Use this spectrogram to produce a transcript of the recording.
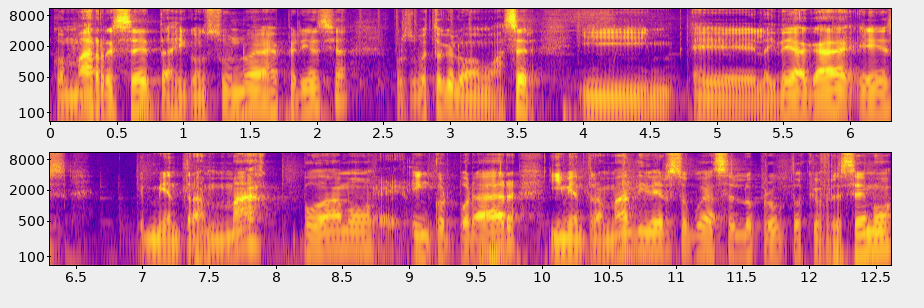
con más recetas y con sus nuevas experiencias, por supuesto que lo vamos a hacer. Y eh, la idea acá es, mientras más podamos incorporar y mientras más diverso pueda ser los productos que ofrecemos,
